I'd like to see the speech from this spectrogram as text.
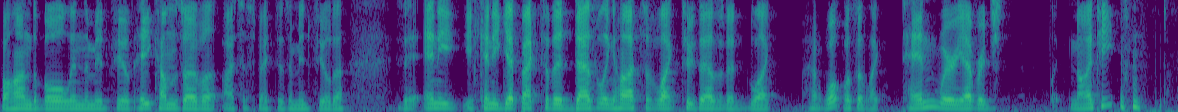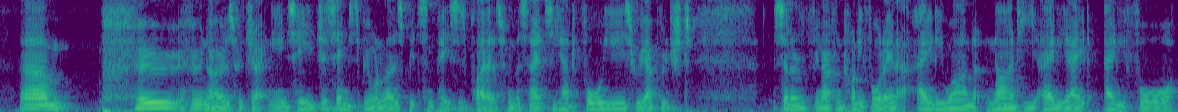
behind the ball in the midfield. He comes over, I suspect, as a midfielder. Is there any? Can he get back to the dazzling heights of like 2000? and, Like what was it? Like 10, where he averaged like 90. Um, who who knows with Jack Newnes? He just seems to be one of those bits and pieces players from the Saints. He had four years where he averaged sort of, you know, from 2014 at 81, 90, 88, 84.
